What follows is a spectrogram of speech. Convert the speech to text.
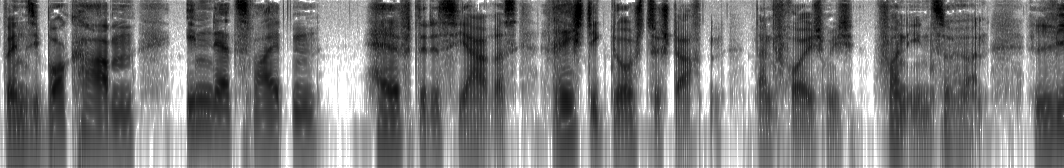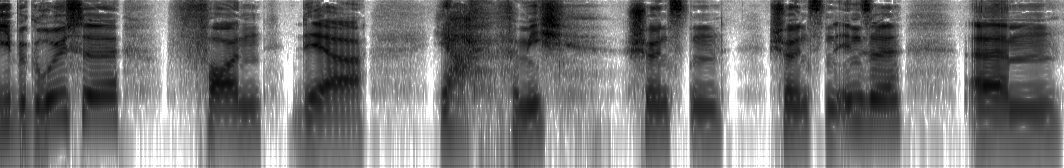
Wenn Sie Bock haben, in der zweiten Hälfte des Jahres richtig durchzustarten, dann freue ich mich, von Ihnen zu hören. Liebe Grüße von der, ja, für mich schönsten, schönsten Insel. Ähm,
